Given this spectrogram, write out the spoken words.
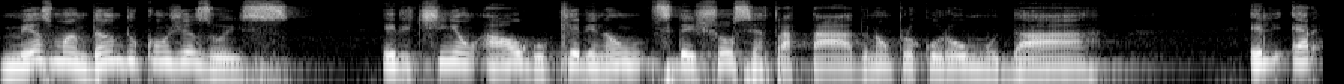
mesmo andando com Jesus, ele tinha algo que ele não se deixou ser tratado, não procurou mudar. Ele era,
